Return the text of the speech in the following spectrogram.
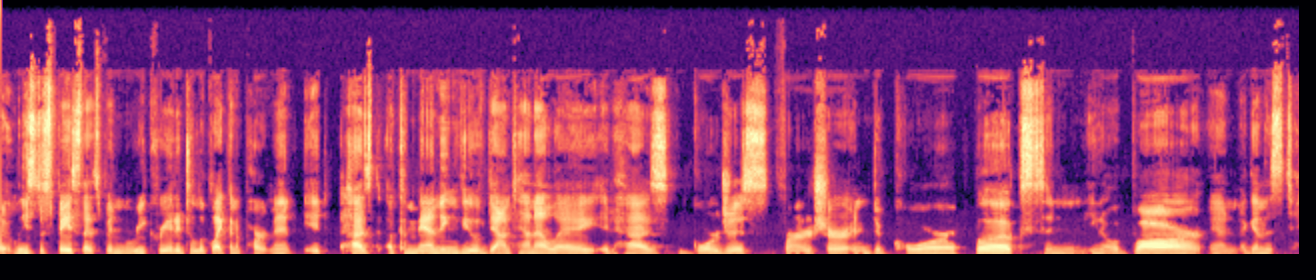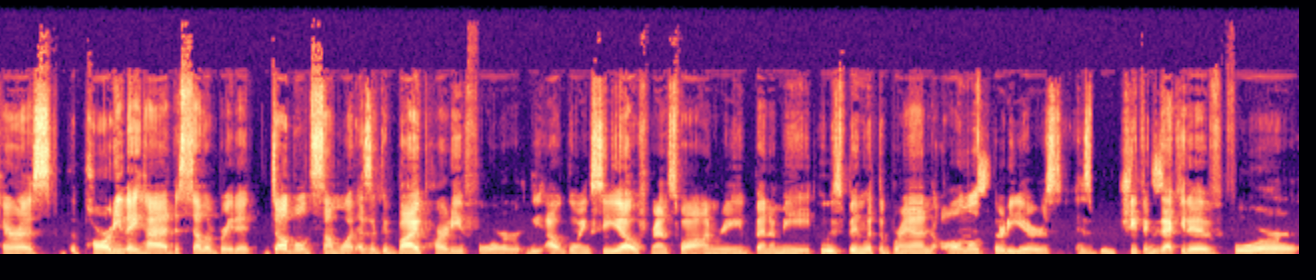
at least a space that's been recreated to look like an apartment. It has a commanding view of downtown LA. It has gorgeous furniture and decor, books, and you know a bar, and again this terrace. The party they had to celebrate it doubled somewhat as a goodbye party for the outgoing CEO Francois Henri Bennahmias, who has been with the brand almost 30 years, has been chief executive for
